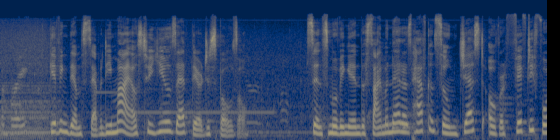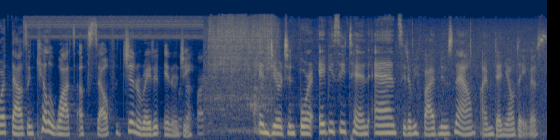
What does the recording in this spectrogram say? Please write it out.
the brake. giving them 70 miles to use at their disposal. Since moving in, the Simonettas have consumed just over 54,000 kilowatts of self generated energy. In Deerton for ABC 10 and CW5 News Now, I'm Danielle Davis.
